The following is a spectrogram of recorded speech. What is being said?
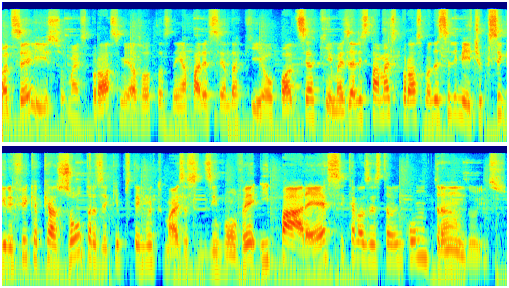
Pode ser isso, mais próxima e as outras nem aparecendo aqui, ou pode ser aqui, mas ela está mais próxima desse limite, o que significa que as outras equipes têm muito mais a se desenvolver e parece que elas estão encontrando isso.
